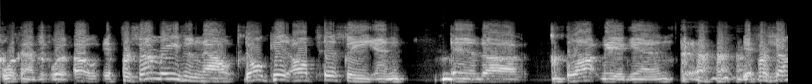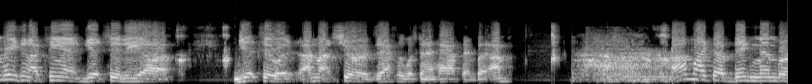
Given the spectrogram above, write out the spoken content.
what can I do? Well, oh, if for some reason now, don't get all pissy and and uh, block me again. if for some reason I can't get to the uh, get to it, I'm not sure exactly what's going to happen. But I'm I'm like a big member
